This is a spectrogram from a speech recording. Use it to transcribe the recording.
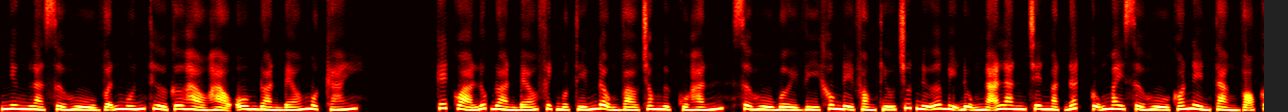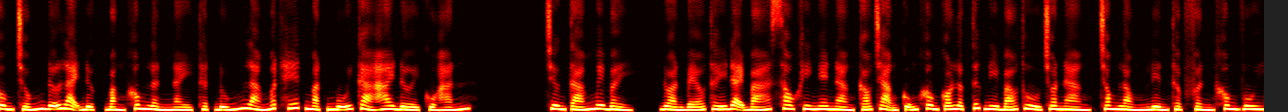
nhưng là sở hủ vẫn muốn thừa cơ hảo hảo ôm đoàn béo một cái. Kết quả lúc đoàn béo phịch một tiếng động vào trong ngực của hắn, sở hù bởi vì không đề phòng thiếu chút nữa bị đụng ngã lăn trên mặt đất cũng may sở hù có nền tảng võ công chống đỡ lại được bằng không lần này thật đúng là mất hết mặt mũi cả hai đời của hắn. chương 87 Đoàn béo thấy đại bá sau khi nghe nàng cáo trạng cũng không có lập tức đi báo thù cho nàng, trong lòng liền thập phần không vui.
